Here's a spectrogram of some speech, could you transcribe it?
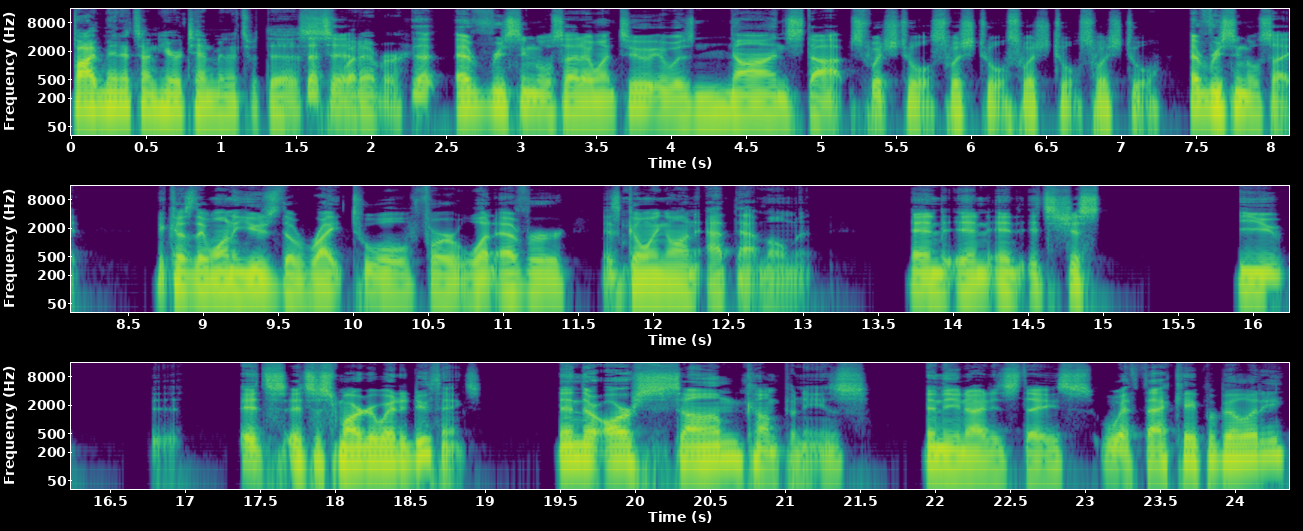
five minutes on here, 10 minutes with this, That's it. whatever. That every single site I went to, it was nonstop switch tool, switch tool, switch tool, switch tool. Every single site because they want to use the right tool for whatever is going on at that moment. And and it, it's just you it's it's a smarter way to do things. And there are some companies in the United States with that capability,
